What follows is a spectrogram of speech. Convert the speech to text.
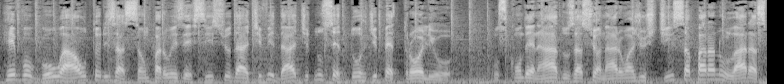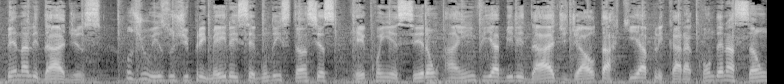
revogou a autorização para o exercício da atividade no setor de petróleo. Os condenados acionaram a justiça para anular as penalidades os juízos de primeira e segunda instâncias reconheceram a inviabilidade de a autarquia aplicar a condenação,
